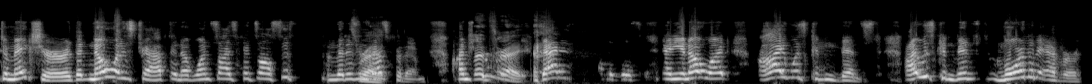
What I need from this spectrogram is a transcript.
to make sure that no one is trapped in a one size fits all system that isn't right. best for them. I'm sure That's right. that is of this. And you know what? I was convinced. I was convinced more than ever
